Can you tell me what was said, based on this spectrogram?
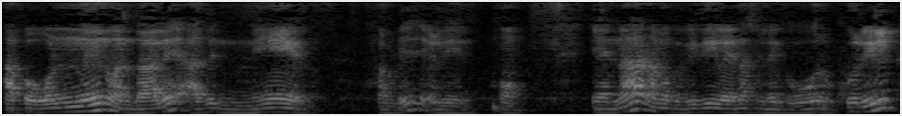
அப்ப ஒண்ணுன்னு வந்தாலே அது நேர் அப்படி எழுதியிருப்போம். ஏன்னா நமக்கு விதியில என்ன சொல்லியிருக்கோம்? ஒரு குறில்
